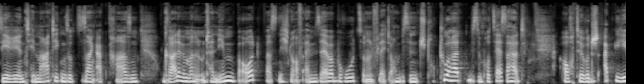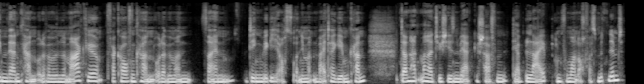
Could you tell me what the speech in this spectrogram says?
Serienthematiken sozusagen abgrasen. Und gerade wenn man ein Unternehmen baut, was nicht nur auf einem selber beruht, sondern vielleicht auch ein bisschen Struktur hat, ein bisschen Prozesse hat, auch theoretisch abgegeben werden kann oder wenn man eine Marke verkaufen kann oder wenn man sein Ding wirklich auch so an jemanden weitergeben kann, dann hat man natürlich diesen Wert geschaffen, der bleibt und wo man auch was mitnimmt.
